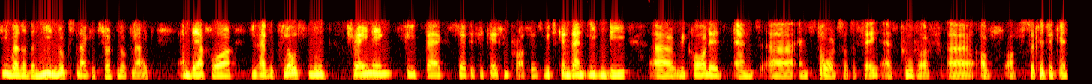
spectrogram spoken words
see whether the meal looks like it should look like. And therefore, you have a closed loop training, feedback, certification process, which can then even be uh, recorded and uh, and stored, so to say, as proof of uh, of, of certificate.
